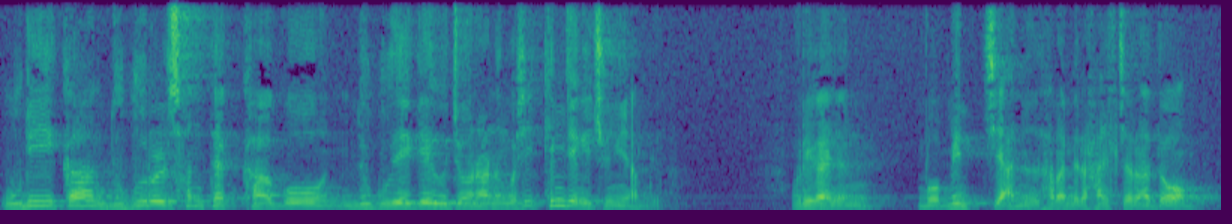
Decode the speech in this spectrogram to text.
우리가 누구를 선택하고 누구에게 의존하는 것이 굉장히 중요합니다. 우리가 있는 뭐 믿지 않는 사람이라 할지라도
